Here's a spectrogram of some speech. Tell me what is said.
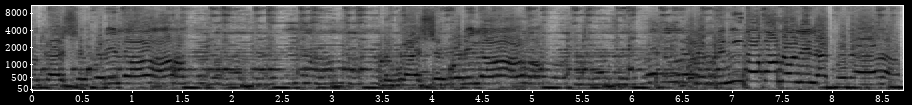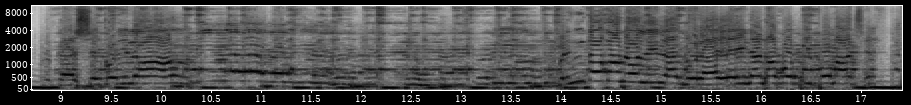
প্রকাশ করিল প্রকাশ করিল। বৃন্দাবন লীলা করা প্রকাশ করিল। বৃন্দাবন লীলা গোড়া এই না নব মাঝে বঞ্চা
